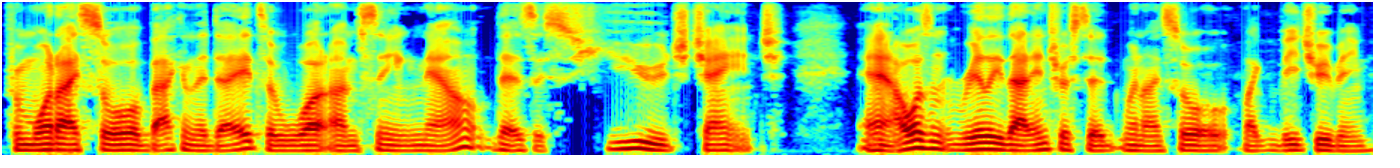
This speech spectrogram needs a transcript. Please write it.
from what I saw back in the day to what I'm seeing now, there's this huge change. And I mm. wasn't really that interested when I saw like VTubing,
